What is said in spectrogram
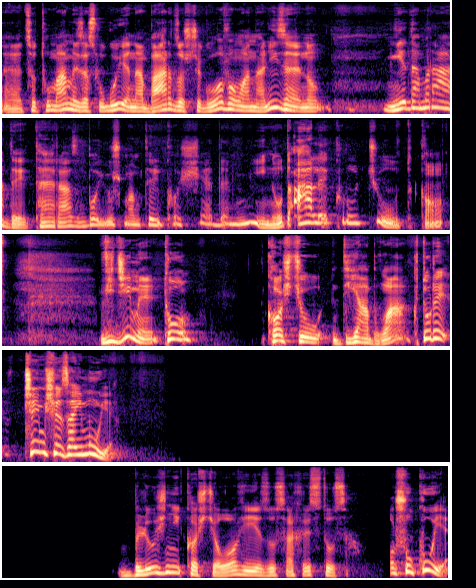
e, co tu mamy, zasługuje na bardzo szczegółową analizę. No, nie dam rady teraz, bo już mam tylko 7 minut, ale króciutko. Widzimy tu kościół diabła, który czym się zajmuje? Bluźni kościołowi Jezusa Chrystusa. Oszukuje,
